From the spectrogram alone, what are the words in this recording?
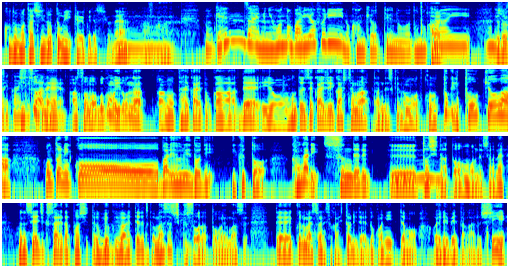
子供たちにとってもいい教育ですよね。もう現在の日本のバリアフリーの環境っていうのはどのくらいなんでしょう、実はね、あその僕もいろんなあの大会とかで、いろ本当に世界中行かせてもらったんですけども、この特に東京は、本当にこう、バリアフリードに行くと、かなり進んでるえー都市だと思うんですよね。うん成熟された都市ってよく言われてるんですけど、まさしくそうだと思います。で、車椅子の人が一人でどこに行ってもエレベーターがあるし、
